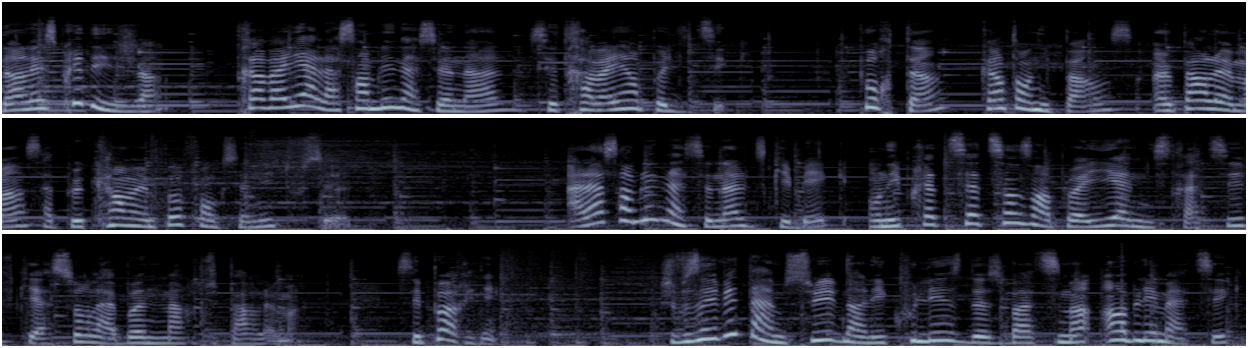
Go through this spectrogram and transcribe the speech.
Dans l'esprit des gens, travailler à l'Assemblée nationale, c'est travailler en politique. Pourtant, quand on y pense, un Parlement, ça peut quand même pas fonctionner tout seul. À l'Assemblée nationale du Québec, on est près de 700 employés administratifs qui assurent la bonne marche du Parlement. C'est pas rien. Je vous invite à me suivre dans les coulisses de ce bâtiment emblématique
